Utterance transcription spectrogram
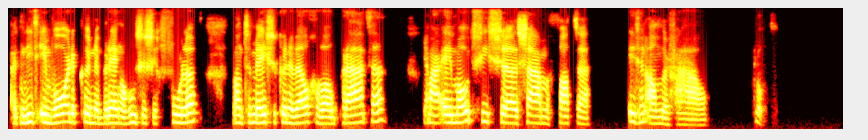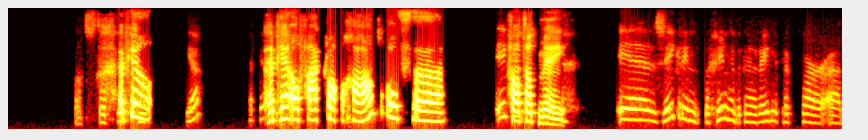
het niet in woorden kunnen brengen hoe ze zich voelen. Want de meesten kunnen wel gewoon praten. Ja. Maar emoties uh, samenvatten is een ander verhaal. Klopt. Dat, dat, Heb je al, ja? Heb, jij al vaak klappen gehad? Of uh, valt dat mee? Uh, zeker in het begin heb ik een redelijk repertoire aan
